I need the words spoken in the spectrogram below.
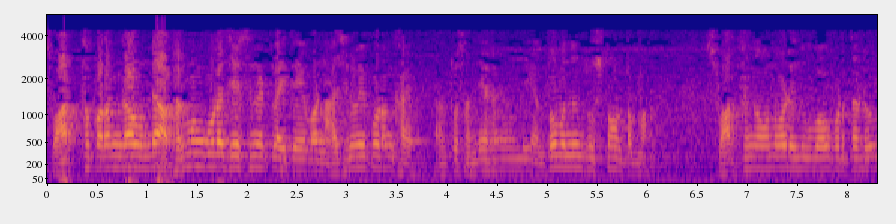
స్వార్థపరంగా ఉండే అధర్మం కూడా చేసినట్లయితే వాడు నాశనం అయిపోవడం ఖాయం. దాంతో సందేహమే ఉంది ఎంతో మందిని చూస్తూ ఉంటాం మనం. స్వార్థంగా ఉన్నవాడు ఎందుకు బాగుపడతాడు?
